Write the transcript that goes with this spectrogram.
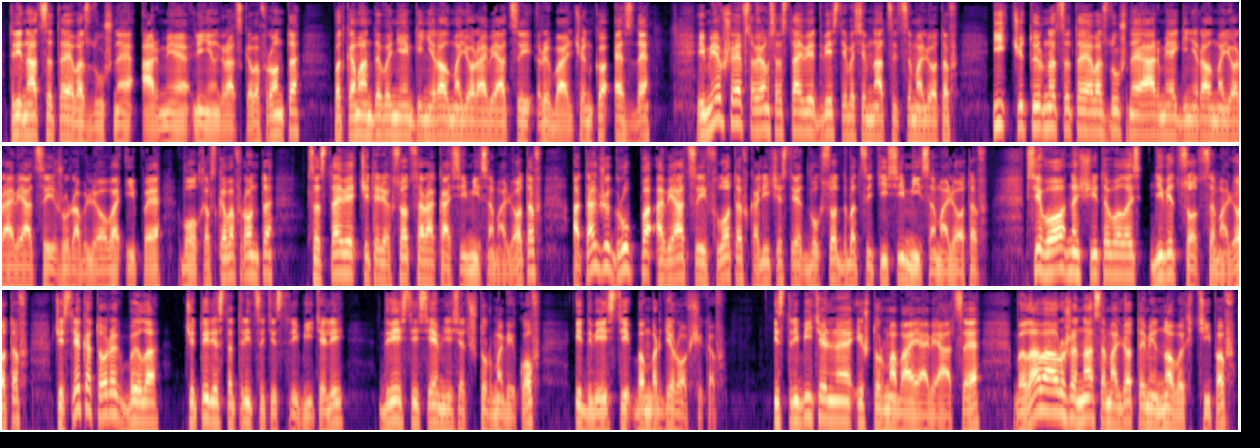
13-я воздушная армия Ленинградского фронта под командованием генерал-майора авиации Рыбальченко СД имевшая в своем составе 218 самолетов, и 14-я воздушная армия генерал-майора авиации Журавлева И.П. Волховского фронта в составе 447 самолетов, а также группа авиации флота в количестве 227 самолетов. Всего насчитывалось 900 самолетов, в числе которых было 430 истребителей, 270 штурмовиков и 200 бомбардировщиков. Истребительная и штурмовая авиация была вооружена самолетами новых типов,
